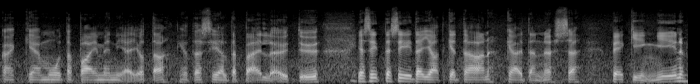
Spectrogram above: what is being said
kaikkia muuta paimenia, jota, jota sieltä päin löytyy. Ja sitten siitä jatketaan käytännössä Pekingiin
